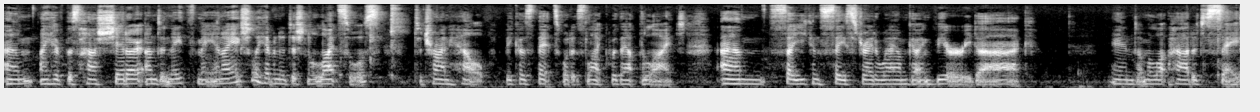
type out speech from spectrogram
um, I have this harsh shadow underneath me and I actually have an additional light source to try and help because that's what it's like without the light. Um, so you can see straight away I'm going very dark and I'm a lot harder to see.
